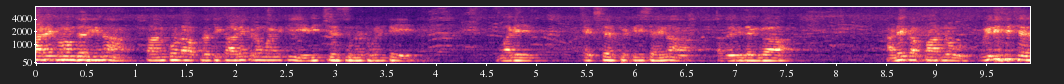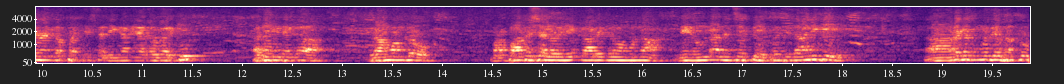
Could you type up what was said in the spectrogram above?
కార్యక్రమం జరిగినా తాను కూడా ప్రతి కార్యక్రమానికి ఎడిట్ చేస్తున్నటువంటి మరి ఎక్స్ఎంపిటీస్ అయినా అదేవిధంగా అనేక పార్లు విడిసి చైర్మన్గా పనిచేసిన లింగాని యాదవ్ గారికి అదేవిధంగా గ్రామంలో మన పాఠశాలలో ఏ కార్యక్రమం ఉన్నా నేను ఉన్నానని చెప్పి ప్రతిదానికి అడగకముందే అడగక మాకు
